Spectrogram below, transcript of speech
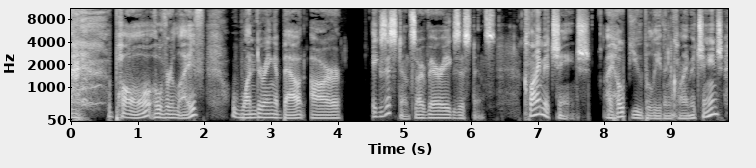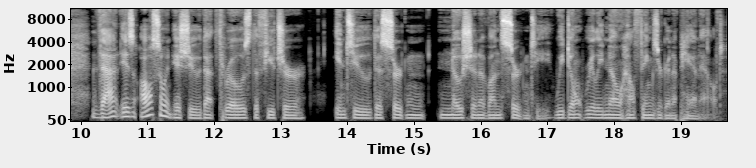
pall over life, wondering about our existence, our very existence. Climate change. I hope you believe in climate change. That is also an issue that throws the future into this certain notion of uncertainty. We don't really know how things are going to pan out.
